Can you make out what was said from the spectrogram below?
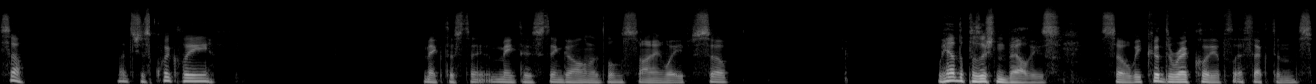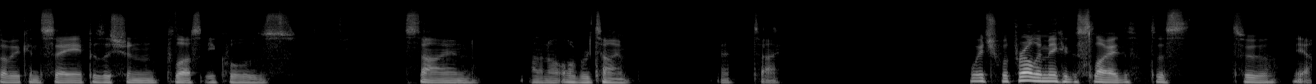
So let's just quickly make this make this thing go on a little sine wave. So we have the position values. So we could directly affect them. So we can say position plus equals sine, I don't know, over time. And time. Which would probably make a slide to this, to, yeah.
